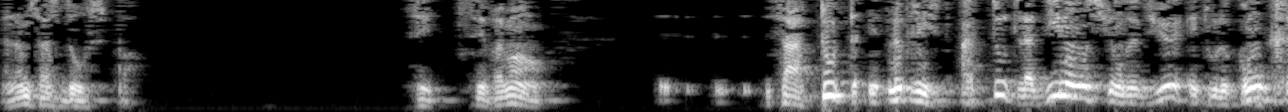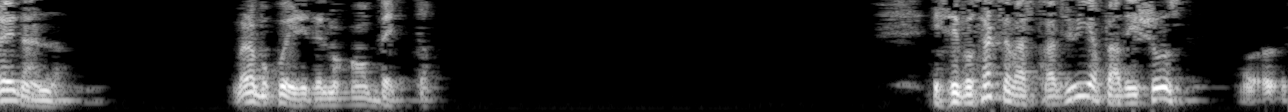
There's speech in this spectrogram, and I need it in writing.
un homme ça se dose pas. C'est vraiment, ça a toute, le Christ a toute la dimension de Dieu et tout le concret d'un homme. Voilà pourquoi il est tellement embêtant. Et c'est pour ça que ça va se traduire par des choses. Euh,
